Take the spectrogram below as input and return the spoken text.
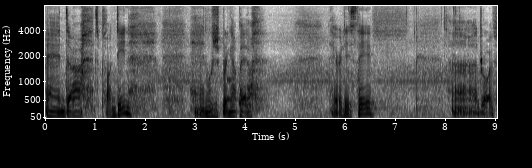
And uh, it's plugged in. And we'll just bring up our, there it is there. Uh, drive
